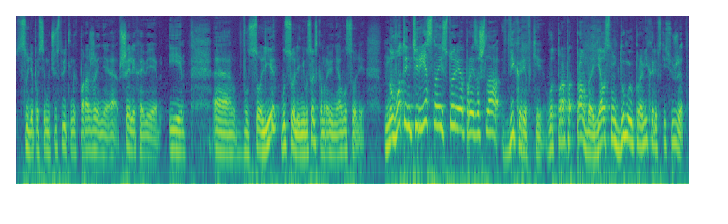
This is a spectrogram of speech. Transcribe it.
судя по всему, чувствительных поражения в Шелихове и э, в Усолье. В Усолье, не в Усольском районе, а в Усолье. Но вот интересная история произошла в Викаревке. Вот про- правда, я в основном думаю про Вихаревский сюжет.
